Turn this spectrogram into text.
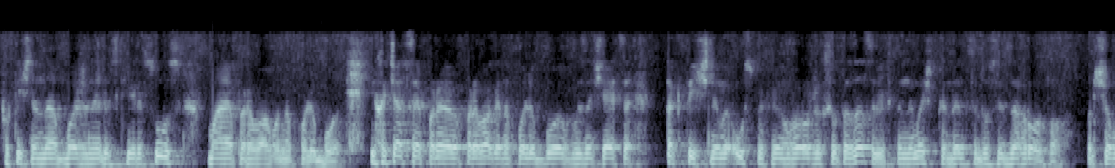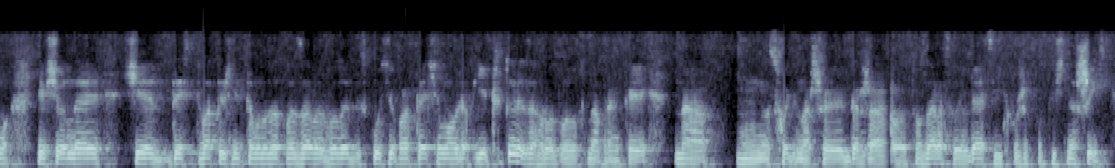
фактично необмежений людський ресурс, має перевагу на полі бою. І хоча ця пере- перевага на полі бою визначається тактичними успіхами ворожих сил засобів, тим не менш тенденція досить загрозлива. Причому, якщо не ще десь два тижні тому назад ми завели дискусію про те, що мовляв є чотири загрозливих напрямки на сході нашої держави, то зараз виявляється їх вже фактично шість.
